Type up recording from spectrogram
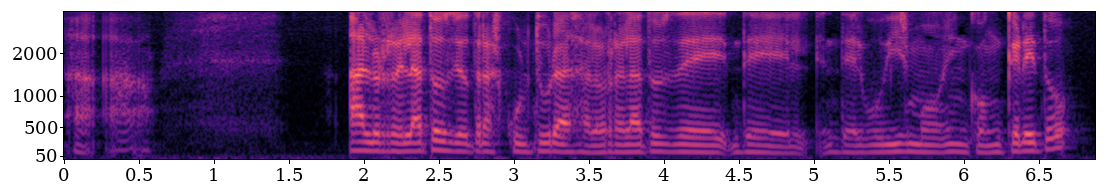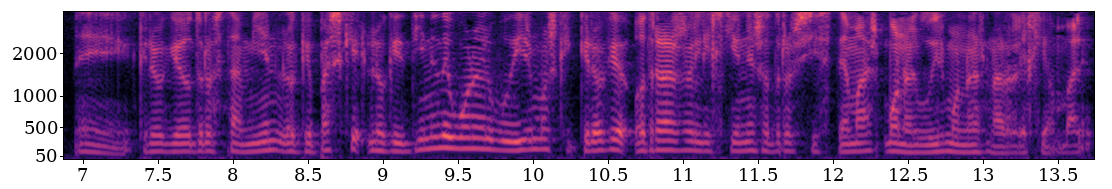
a, a, los relatos de otras culturas, a los relatos del budismo en concreto eh, creo que otros también. Lo que pasa es que lo que tiene de bueno el budismo es que creo que otras religiones, otros sistemas. Bueno, el budismo no es una religión, ¿vale?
